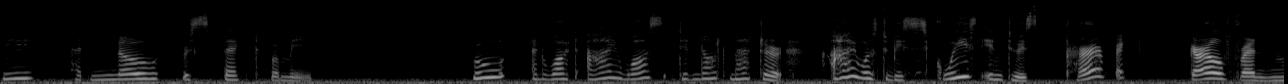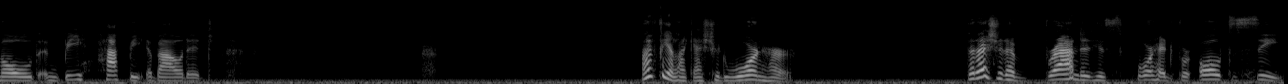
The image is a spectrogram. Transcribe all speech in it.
He had no respect for me. Who and what I was did not matter. I was to be squeezed into his perfect girlfriend mold and be happy about it. I feel like I should warn her. That I should have branded his forehead for all to see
